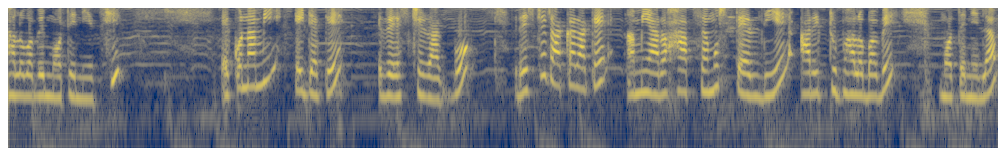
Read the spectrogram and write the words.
ভালোভাবে মতে নিয়েছি। এখন আমি এটাকে রেস্টে রাখব। রেস্টে রাখার আগে আমি আরও হাফ চামচ তেল দিয়ে আর একটু ভালোভাবে মতে নিলাম।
